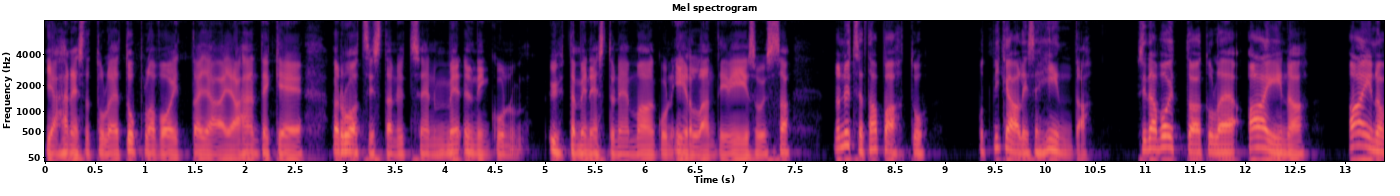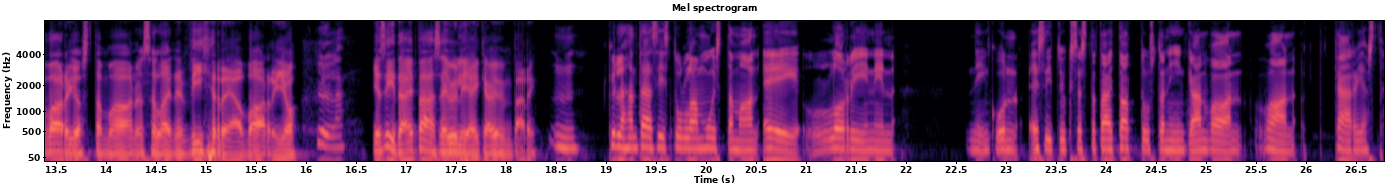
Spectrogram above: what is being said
ja hänestä tulee tuplavoittaja ja hän tekee Ruotsista nyt sen me, niin kuin yhtä menestyneen maan kuin Irlanti viisuissa. No nyt se tapahtui, mutta mikä oli se hinta? Sitä voittoa tulee aina, aina varjostamaan sellainen vihreä varjo. Kyllä. Ja siitä ei pääse yli eikä ympäri. Mm. Kyllähän tämä siis tullaan muistamaan ei Lorinin – niin kuin esityksestä tai tattuusta niinkään, vaan, vaan kääriästä.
